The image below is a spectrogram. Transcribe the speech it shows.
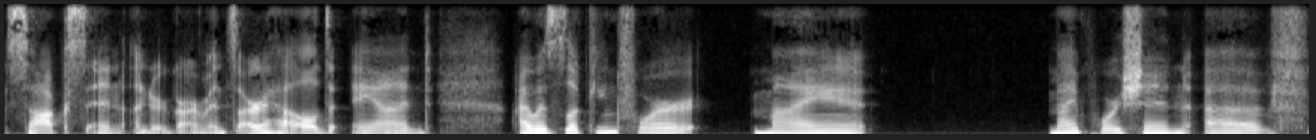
socks and undergarments are held and I was looking for my my portion of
